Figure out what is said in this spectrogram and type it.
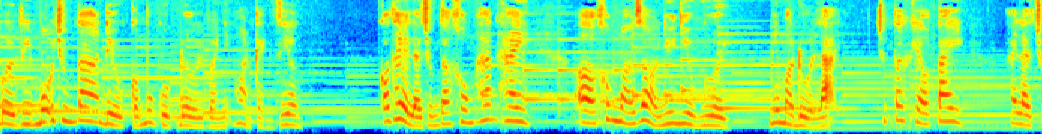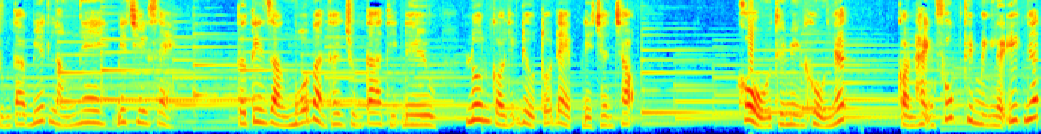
bởi vì mỗi chúng ta đều có một cuộc đời và những hoàn cảnh riêng. Có thể là chúng ta không hát hay, ờ, không nói giỏi như nhiều người, nhưng mà đổi lại chúng ta khéo tay hay là chúng ta biết lắng nghe, biết chia sẻ. Tớ tin rằng mỗi bản thân chúng ta thì đều luôn có những điều tốt đẹp để trân trọng. Khổ thì mình khổ nhất, còn hạnh phúc thì mình là ít nhất.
